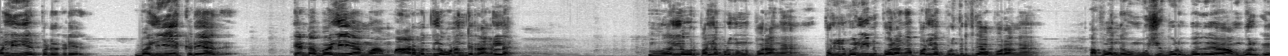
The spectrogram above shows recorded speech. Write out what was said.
வலியும் ஏற்படுறது கிடையாது. வலியே கிடையாது. ஏன்டா வலி ஆரம்பத்தில் உணர்ந்துடுறாங்கல்ல? முதல்ல ஒரு பல்ல பிடுங்கணும்னு போகிறாங்க பல்லு வலின்னு போகிறாங்க பல்ல பிடுங்கிறதுக்காக போகிறாங்க அப்போ அந்த ஊசி போடும்போது அவங்களுக்கு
